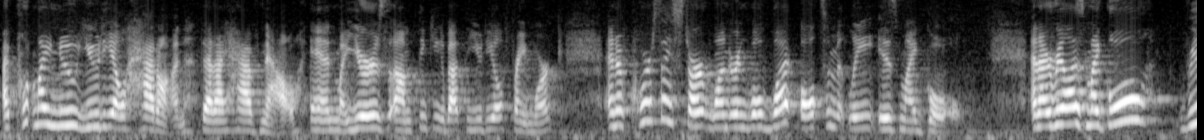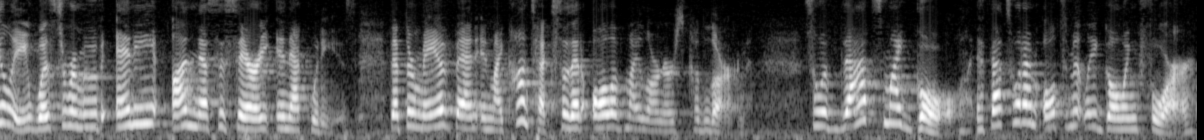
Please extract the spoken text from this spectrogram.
I put my new UDL hat on that I have now, and my years um, thinking about the UDL framework. And of course, I start wondering, well, what ultimately is my goal? And I realized my goal really was to remove any unnecessary inequities that there may have been in my context so that all of my learners could learn. So, if that's my goal, if that's what I'm ultimately going for,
